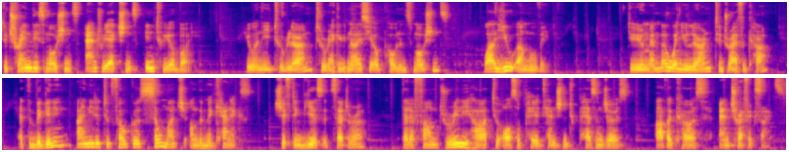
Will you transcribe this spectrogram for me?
to train these motions and reactions into your body. You will need to learn to recognize your opponent's motions while you are moving. Do you remember when you learned to drive a car? At the beginning I needed to focus so much on the mechanics, shifting gears etc that I found it really hard to also pay attention to passengers, other cars and traffic signs.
